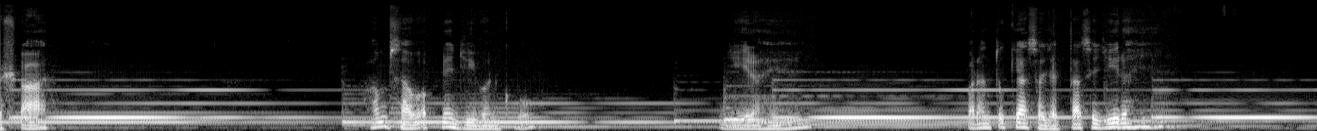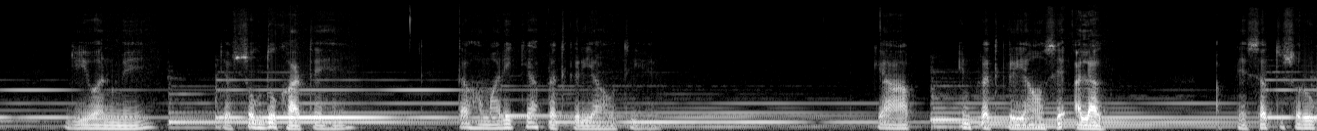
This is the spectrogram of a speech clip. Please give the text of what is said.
नमस्कार। हम सब अपने जीवन को जी रहे हैं, परंतु क्या सजगता से जी रहे हैं? जीवन में जब सुख दुख आते हैं, तब हमारी क्या प्रतिक्रिया होती है? क्या आप इन प्रतिक्रियाओं से अलग अपने सत्य स्वरूप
